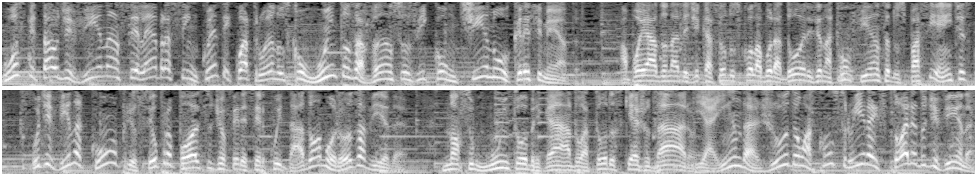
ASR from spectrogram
O Hospital Divina celebra 54 anos com muitos avanços e contínuo crescimento. Apoiado na dedicação dos colaboradores e na confiança dos pacientes, o Divina cumpre o seu propósito de oferecer cuidado amoroso à vida. Nosso muito obrigado a todos que ajudaram e ainda ajudam a construir a história do Divina,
